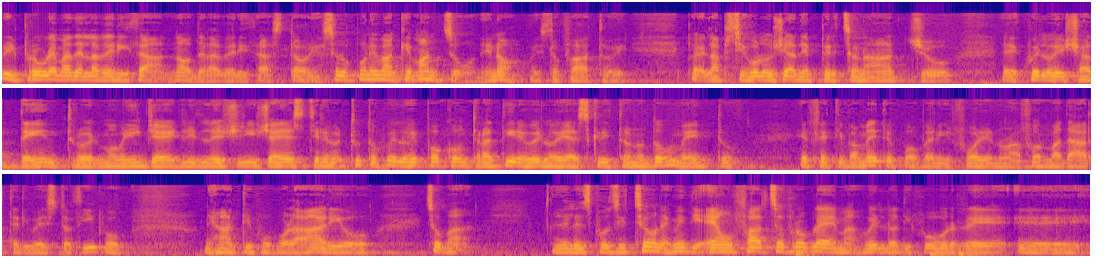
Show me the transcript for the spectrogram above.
il problema della verità, no? della verità storica. Se lo poneva anche Manzoni, no? questo fatto che la psicologia del personaggio, eh, quello che c'ha dentro, il, i, i, gesti, tutto quello che può contraddire quello che è scritto in un documento, effettivamente può venire fuori in una forma d'arte di questo tipo, nei canti popolari o insomma dell'esposizione, quindi è un falso problema quello di porre eh,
